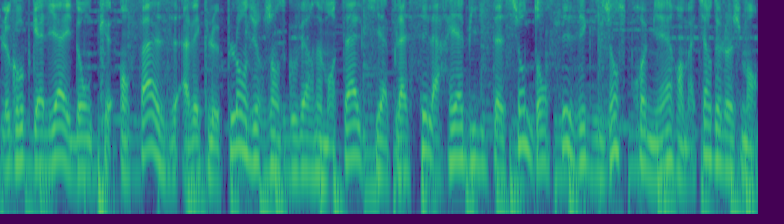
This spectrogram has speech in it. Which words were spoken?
Le groupe Gallia est donc en phase avec le plan d'urgence gouvernemental qui a placé la réhabilitation dans ses exigences premières en matière de logement.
